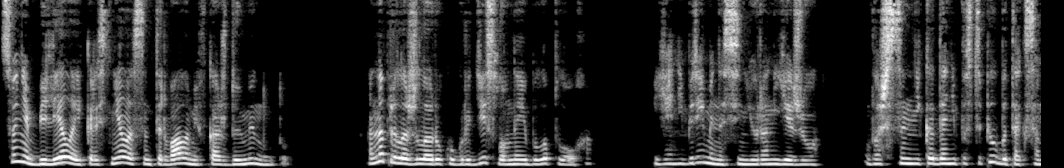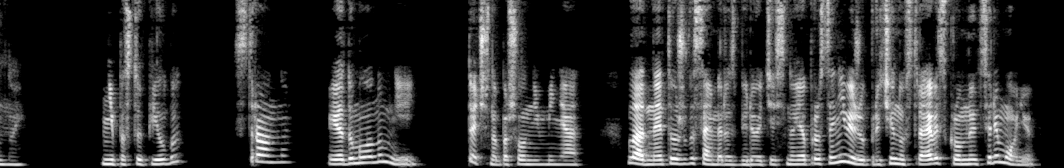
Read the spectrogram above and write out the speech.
Соня белела и краснела с интервалами в каждую минуту. Она приложила руку к груди, словно ей было плохо. «Я не беременна, сеньор Аньежио. Ваш сын никогда не поступил бы так со мной». «Не поступил бы? Странно. Я думала, он умней. Точно пошел не в меня. Ладно, это уж вы сами разберетесь, но я просто не вижу причин устраивать скромную церемонию.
